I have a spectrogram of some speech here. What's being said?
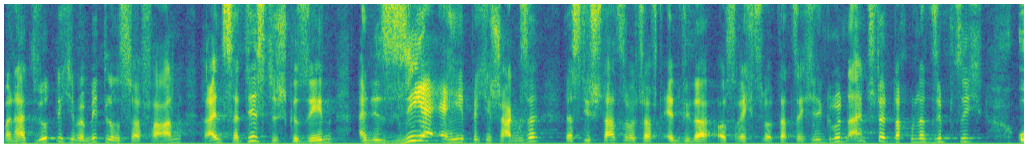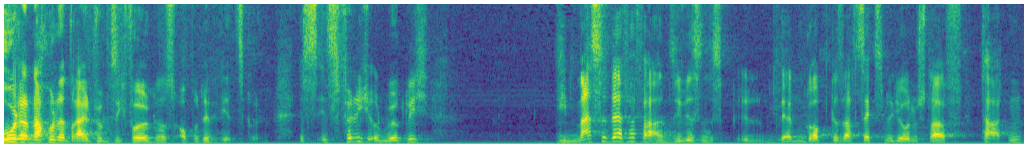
man hat wirklich im Ermittlungsverfahren rein statistisch gesehen eine sehr erhebliche Chance, dass die Staatsanwaltschaft entweder aus rechts- oder tatsächlichen Gründen einstellt nach 170 oder nach 153 Folgen aus Opportunitätsgründen. Es ist völlig unmöglich, die Masse der Verfahren, Sie wissen, es werden grob gesagt sechs Millionen Straftaten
